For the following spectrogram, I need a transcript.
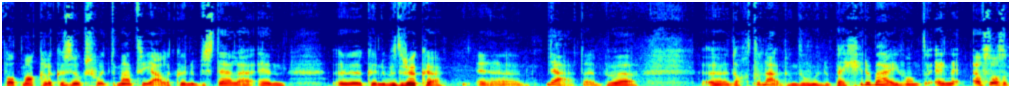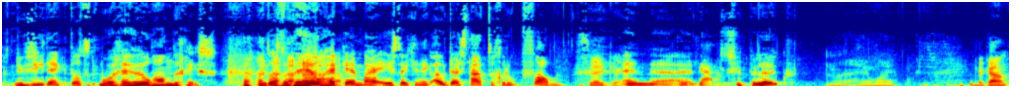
wat makkelijker zulke soort materialen kunnen bestellen en kunnen bedrukken, ja, daar hebben we eh, dachten, nou, dan doen we een petje erbij. Want, en zoals ik het nu zie, denk ik dat het morgen heel handig is. Omdat het heel herkenbaar is dat je denkt, oh, daar staat de groep van. Zeker. En ja, superleuk. Nou, heel mooi. Kijk aan.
